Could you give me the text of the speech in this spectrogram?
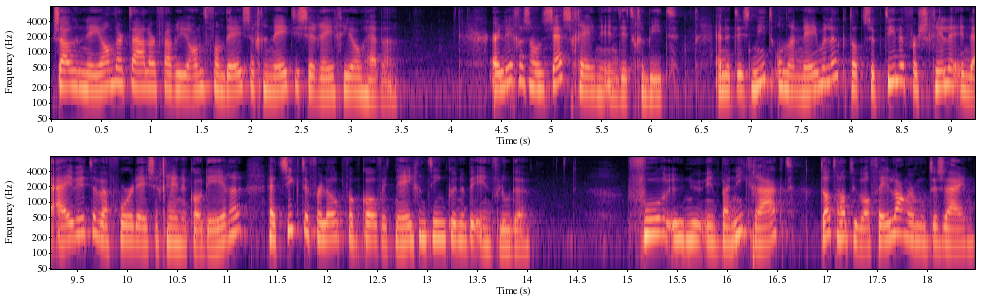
zou de Neandertaler variant van deze genetische regio hebben. Er liggen zo'n zes genen in dit gebied. En het is niet onaannemelijk dat subtiele verschillen in de eiwitten waarvoor deze genen coderen het ziekteverloop van COVID-19 kunnen beïnvloeden. Voor u nu in paniek raakt, dat had u al veel langer moeten zijn.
